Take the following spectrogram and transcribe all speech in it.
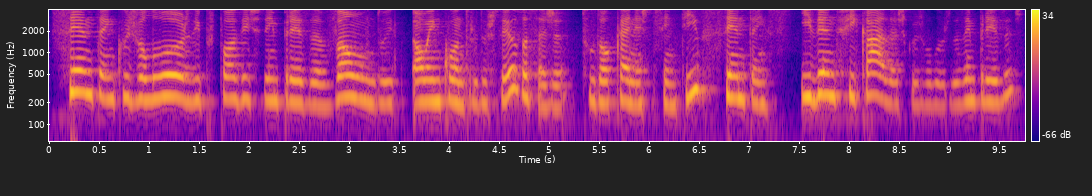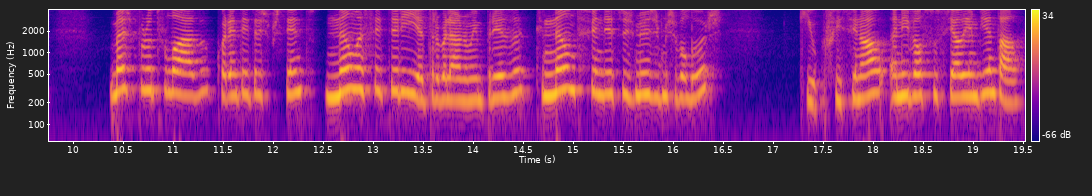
sentem que os valores e propósitos da empresa vão do, ao encontro dos seus, ou seja, tudo ok neste sentido, sentem-se identificadas com os valores das empresas, mas por outro lado, 43% não aceitaria trabalhar numa empresa que não defendesse os mesmos valores que o profissional a nível social e ambiental.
